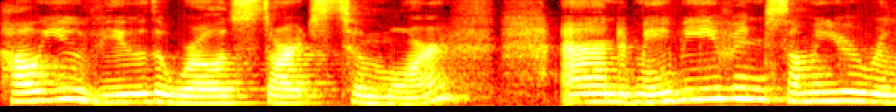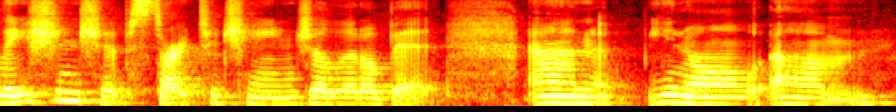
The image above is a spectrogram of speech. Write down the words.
How you view the world starts to morph. And maybe even some of your relationships start to change a little bit. And, you know, um,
